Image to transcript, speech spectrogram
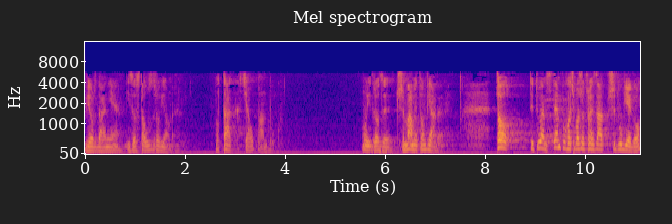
w Jordanie i został uzdrowiony. Bo tak chciał Pan Bóg. Moi drodzy, trzymamy tą wiarę. To tytułem wstępu, choć może trochę za przydługiego.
